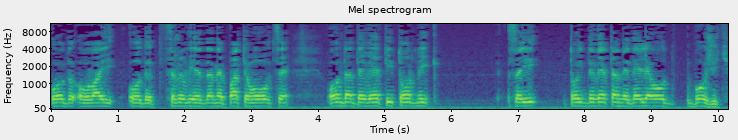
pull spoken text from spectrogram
od ovaj od crvije da ne pate ovce. Onda deveti tornik sa i to je deveta nedelja od Božić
